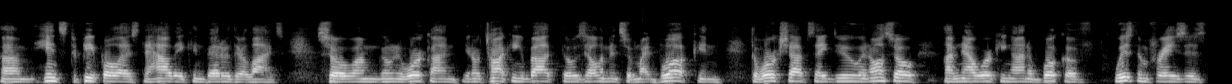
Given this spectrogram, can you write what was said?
um, hints to people as to how they can better their lives. So I'm going to work on, you know, talking about those elements of my book and the workshops I do. And also, I'm now working on a book of wisdom phrases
